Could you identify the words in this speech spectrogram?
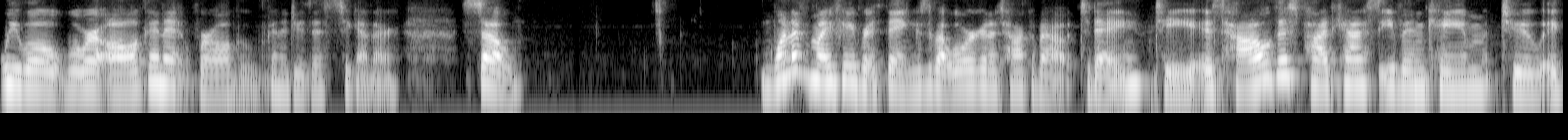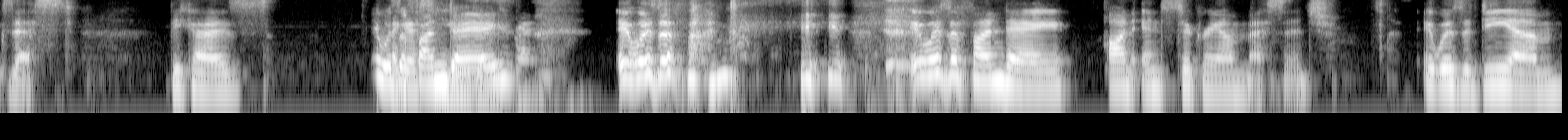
we will. We're all gonna. We're all gonna do this together. So one of my favorite things about what we're going to talk about today, T, is how this podcast even came to exist. Because it was I a fun day. It was a fun day. it was a fun day on Instagram message. It was a DM.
